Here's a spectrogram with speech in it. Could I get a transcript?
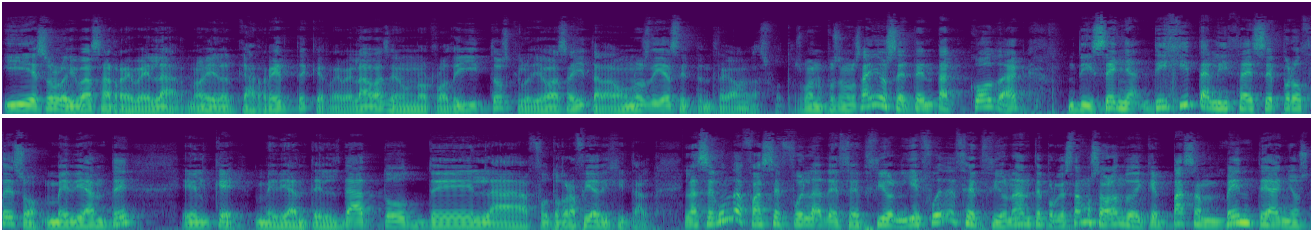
y eso lo ibas a revelar, ¿no? Y era el carrete que revelabas en unos rodillitos que lo llevas ahí, tardaba unos días y te entregaban las fotos. Bueno, pues en los años 70 Kodak diseña, digitaliza ese proceso mediante ¿El qué? Mediante el dato de la fotografía digital. La segunda fase fue la decepción y fue decepcionante porque estamos hablando de que pasan 20 años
